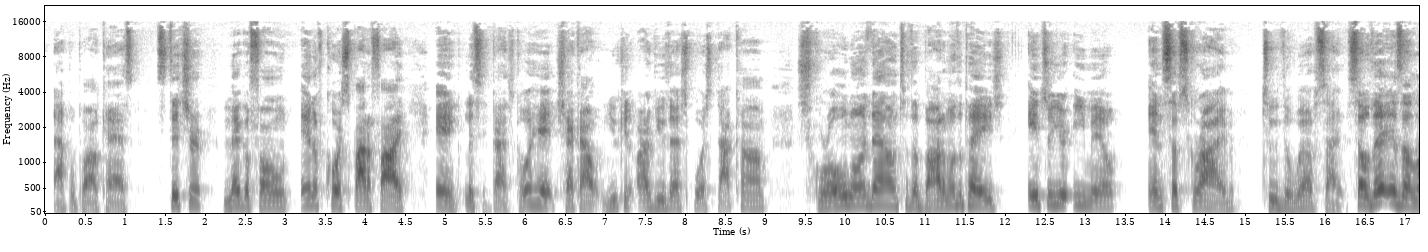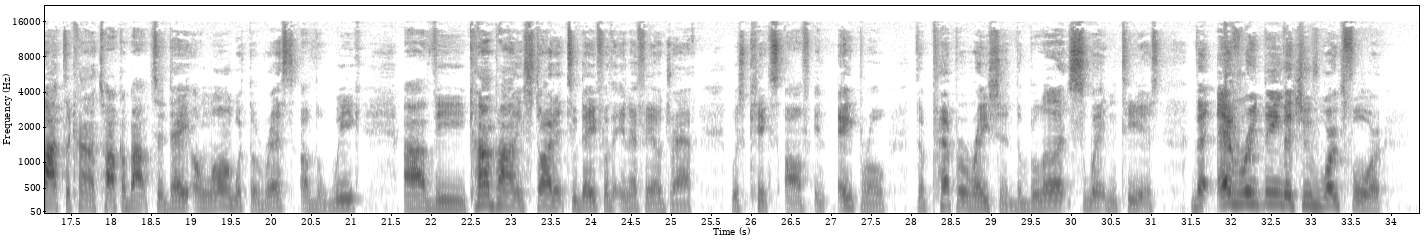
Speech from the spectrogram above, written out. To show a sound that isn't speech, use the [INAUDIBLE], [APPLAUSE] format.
Apple Podcasts, Stitcher, Megaphone, and of course Spotify. And listen, guys, go ahead, check out you can argue that sports.com. Scroll on down to the bottom of the page, enter your email, and subscribe to the website. So there is a lot to kind of talk about today, along with the rest of the week. Uh, the combine started today for the NFL draft, which kicks off in April. The preparation, the blood, sweat, and tears, the everything that you've worked for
